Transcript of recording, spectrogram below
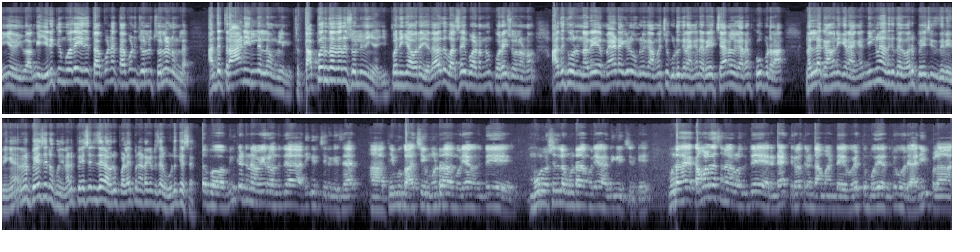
நீங்கள் அங்கே இருக்கும்போதே இது தப்புன்னா தப்புன்னு சொல்லி சொல்லணும்ல. அந்த திராணி இல்லைல்ல உங்களுக்கு. தப்பு இருந்தால் தானே சொல்லுவீங்க. இப்போ நீங்கள் அவரை ஏதாவது வசைப்பாடணும் குறை சொல்லணும். அதுக்கு ஒரு நிறைய மேடைகள் உங்களுக்கு அமைச்சு கொடுக்குறாங்க. நிறைய சேனல்காரன் கூப்பிடுறான். நல்லா கவனிக்கிறாங்க. நீங்களும் அதுக்கு தகுவாறு பேசிட்டு தெரியுறீங்க. அதனால் பேசணும் கொஞ்ச நாள் பேசுங்க சார். அவர் பழைப்பு நடக்கட்டும் சார். விடுங்க சார். இப்போ மின்கட்டண உயர்வு வந்துட்டு அதிகரிச்சிருக்கு சார். திமுக ஆட்சி மூன்றாவது முறையாக வந்துட்டு மூணு வருஷத்துல மூன்றாவது முறையாக அதிகரிச்சிருக்கு. முன்னதாக கமல்ஹாசன் அவர் வந்துட்டு ரெண்டாயிரத்தி இருபத்தி ரெண்டாம் ஆண்டு உயர்த்தும் போதே வந்துட்டு ஒரு அறிவிப்புலாம்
